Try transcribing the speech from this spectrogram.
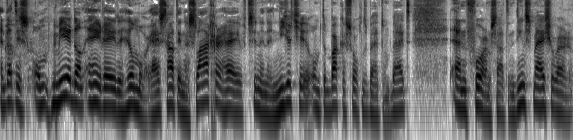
En dat is om meer dan één reden heel mooi. Hij staat in een slager. Hij heeft zin in een niertje om te bakken, s ochtends bij het ontbijt. En voor hem staat een dienstmeisje waar,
